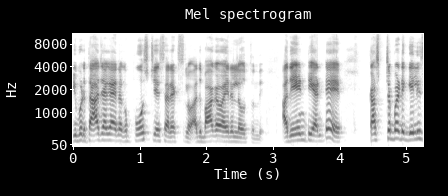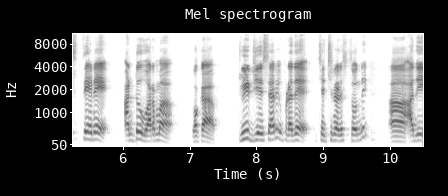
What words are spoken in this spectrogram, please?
ఇప్పుడు తాజాగా ఆయన ఒక పోస్ట్ చేశారు ఎక్స్లో అది బాగా వైరల్ అవుతుంది. అదేంటి అంటే కష్టపడి గెలిస్తేనే అంటూ వర్మ ఒక ట్వీట్ చేశారు. ఇప్పుడు అదే చర్చ నడుస్తుంది. అది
